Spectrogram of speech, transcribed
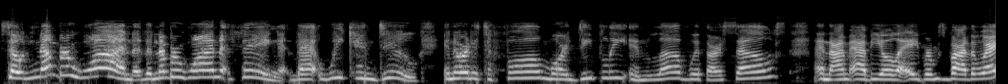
So, number one, the number one thing that we can do in order to fall more deeply in love with ourselves, and I'm Abiola Abrams, by the way,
